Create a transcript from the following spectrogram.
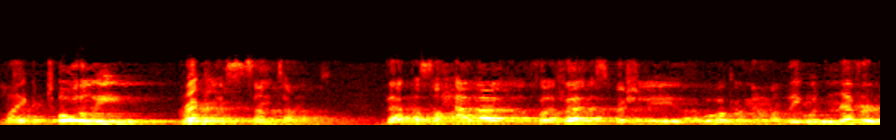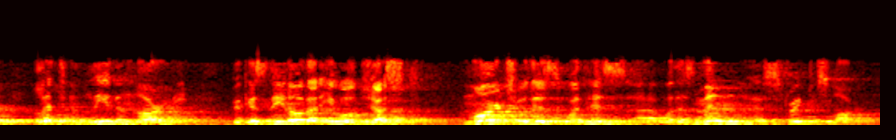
Like totally reckless sometimes. That the Sahaba, Khulafa, especially Abu Bakr and Umar, they would never let him lead an army because they know that he will just march with his, with his, uh, with his men straight to slaughter.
